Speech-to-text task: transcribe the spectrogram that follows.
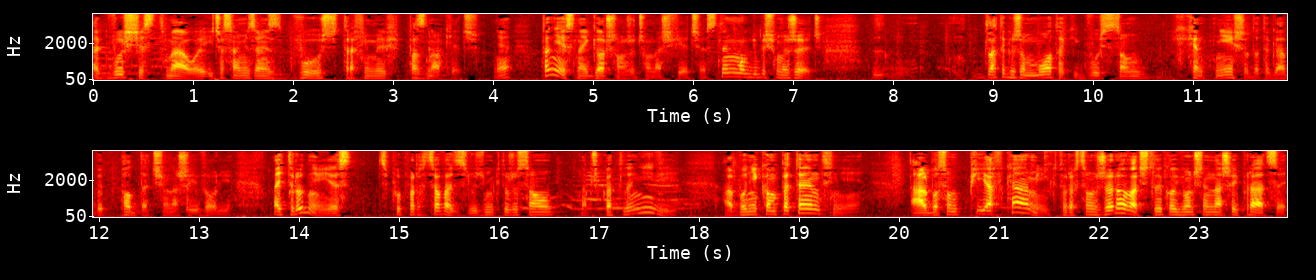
a gwóźdź jest mały i czasami zamiast gwóźdź trafimy w paznokieć. Nie? To nie jest najgorszą rzeczą na świecie. Z tym moglibyśmy żyć. Dlatego, że młotek i gwóźdź są chętniejsze do tego, aby poddać się naszej woli. Najtrudniej jest współpracować z ludźmi, którzy są na przykład leniwi, albo niekompetentni, albo są pijawkami, które chcą żerować tylko i wyłącznie naszej pracy.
